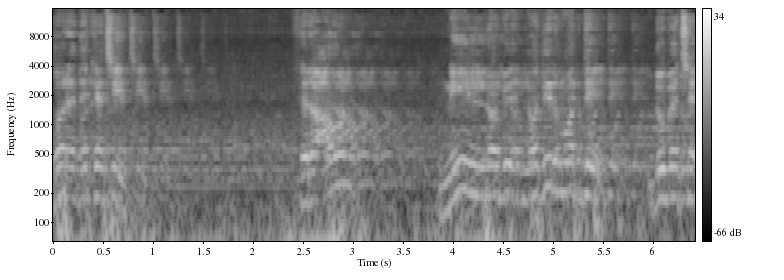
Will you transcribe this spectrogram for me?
ধরে দেখেছি। ফেরাউন নীল নদীর মধ্যে ডুবেছে।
